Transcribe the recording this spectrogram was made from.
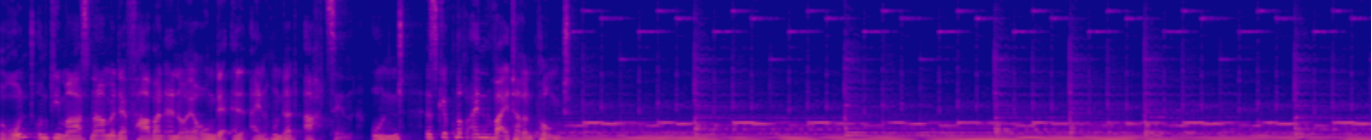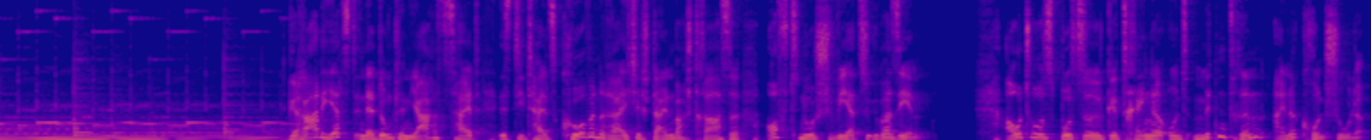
rund um die Maßnahme der Fahrbahnerneuerung der L118. Und es gibt noch einen weiteren Punkt. Gerade jetzt in der dunklen Jahreszeit ist die teils kurvenreiche Steinbachstraße oft nur schwer zu übersehen. Autos, Busse, Gedränge und mittendrin eine Grundschule.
